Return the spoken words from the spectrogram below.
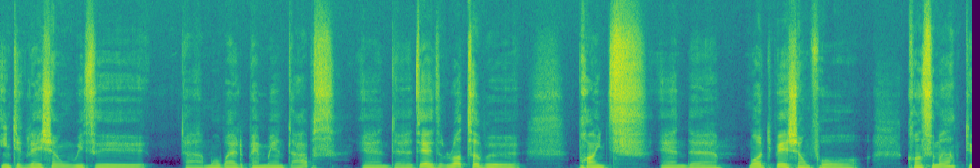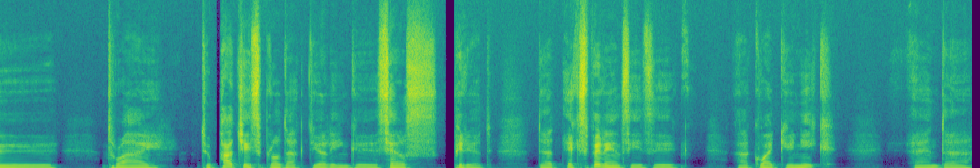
integration with uh, mobile payment apps. And there's lots of points and motivation for consumer to try to purchase product during sales period. That experience is quite unique, and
